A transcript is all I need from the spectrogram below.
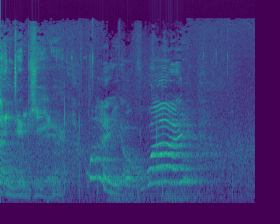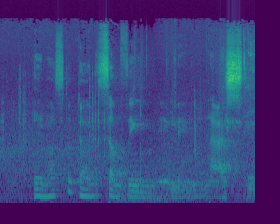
send him here? Why, oh, why? He must have done something really nasty.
